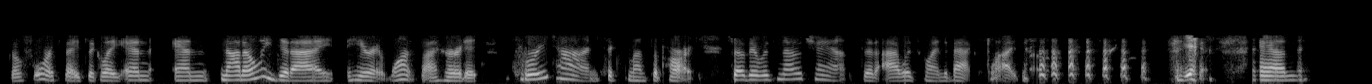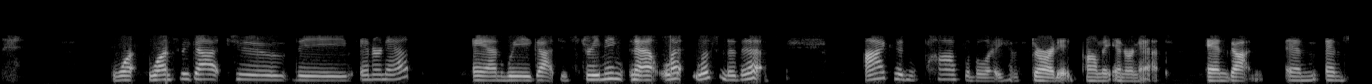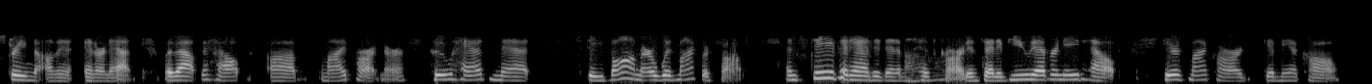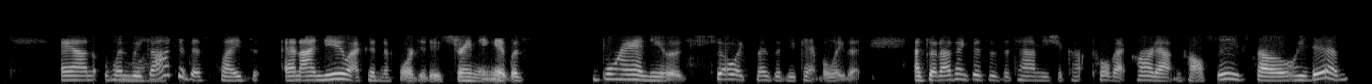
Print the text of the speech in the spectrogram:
go forth, basically. And and not only did I hear it once, I heard it three times six months apart. So there was no chance that I was going to backslide. Yes. and once we got to the internet and we got to streaming, now let, listen to this. I couldn't possibly have started on the internet and gotten and and streamed on the internet without the help of my partner who had met Steve Ballmer with Microsoft. And Steve had handed him oh. his card and said, if you ever need help, here's my card. Give me a call. And when wow. we got to this place, and I knew I couldn't afford to do streaming, it was brand new. It's so expensive you can't believe it. I said, I think this is the time you should pull that card out and call Steve. So he did.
